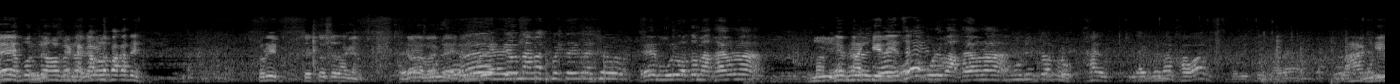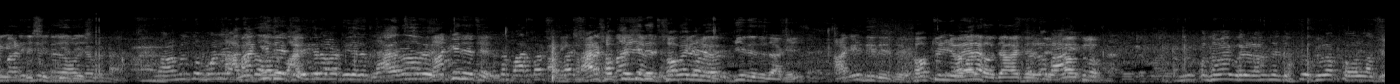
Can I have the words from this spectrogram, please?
এই বললে হবে না গামলা পাকা দে শরীফ শেষ করতে থাকেন কেউ নামাজ পড়তে গেছো এ মুড়ি অত মাখায়ও না আগেই আগেই দিয়ে দিয়েছে। সব চলে যাবে আমি প্রথমে বললাম যে যতগুলো কল আছে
